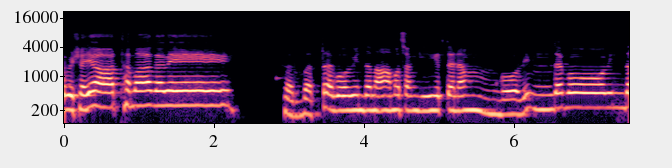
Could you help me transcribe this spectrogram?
വിഷയാർത്ഥമാകവേ സർവത്ര ഗോവിന്ദ നാമ സങ്കീർത്തനം ഗോവിന്ദ ഗോവിന്ദ.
